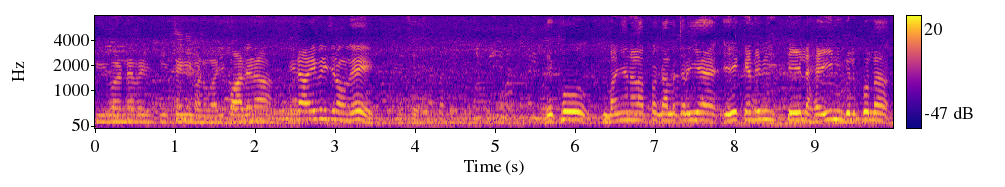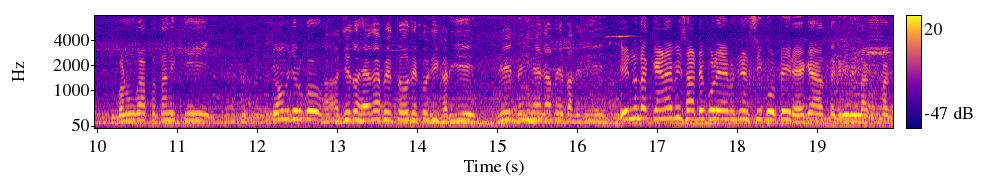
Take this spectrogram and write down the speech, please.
ਕੀ ਬਣਨਾ ਬਈ? ਕੀਤੇ ਕੀ ਬਣੂਗਾ ਜੀ? ਪਾ ਦੇਣਾ। ਇਹਦਾ ਇਹ ਵੀ ਨਹੀਂ ਚਲਾਉਂਦੇ। ਦੇਖੋ ਬਾਈਆਂ ਨਾਲ ਆਪਾਂ ਗੱਲ ਕਰੀਏ ਇਹ ਕਹਿੰਦੇ ਵੀ ਤੇਲ ਹੈ ਹੀ ਨਹੀਂ ਬਿਲਕੁਲ। ਬਣੂਗਾ ਪਤਾ ਨਹੀਂ ਕੀ। ਕਿਉਂ ਬਜ਼ੁਰਗੋ? ਹਾਂ ਜੇ ਤਾਂ ਹੈਗਾ ਫਿਰ ਤਾਂ ਦੇਖੋ ਜੀ ਖੜੀਏ। ਜੇ ਨਹੀਂ ਹੈਗਾ ਫਿਰ ਬਗ ਜੀਏ ਇਹਨਾਂ ਦਾ ਕਹਿਣਾ ਵੀ ਸਾਡੇ ਕੋਲ ਐਮਰਜੈਂਸੀ ਕੋਟਾ ਹੀ ਰਹਿ ਗਿਆ ਤਕਰੀਬਨ ਲਗਭਗ।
